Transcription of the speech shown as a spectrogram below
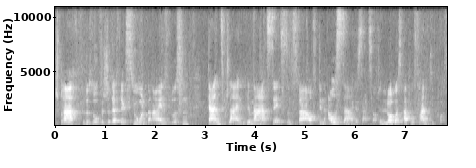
sprachphilosophische Reflexion beeinflussen, ganz klar ein Primat setzt, und zwar auf den Aussagesatz, auf den Logos Apophantikos.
